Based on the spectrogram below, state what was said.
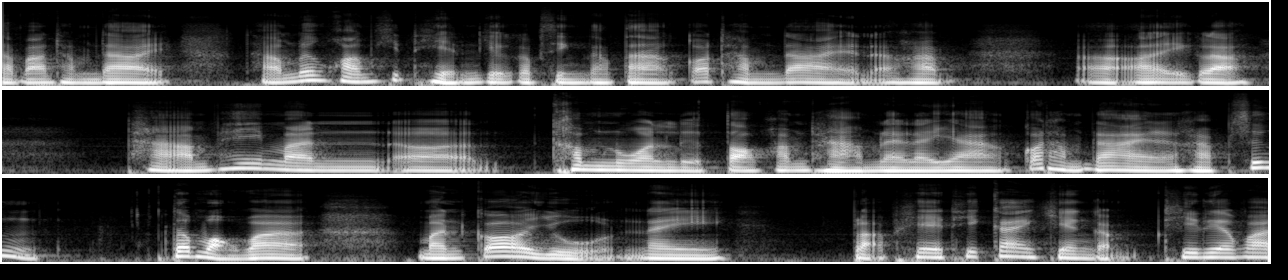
สามารถทำได้ ถามเรื่องความคิดเห็นเกี่ยวกับสิ่งต่างๆ ก็ทำได้นะครับอะไรอีกล่ะ ถามให้มันคำนวณหรือตอบคำถามหลายๆอย่างก็ทำได้นะครับ ซึ่งต้องบอกว่ามันก็อยู่ในประเภทที่ใกล้เคียงกับที่เรียกว่า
